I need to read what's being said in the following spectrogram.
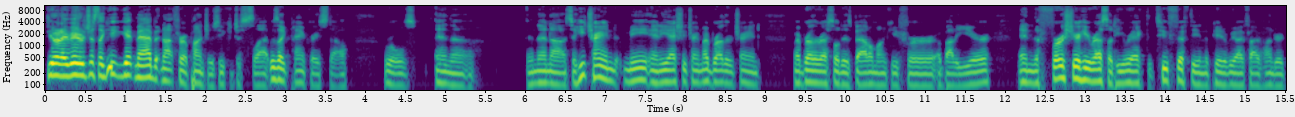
Do you know what I mean? It was just like you could get mad but not throw punches. You could just slap. It was like pancrase style rules. And uh and then uh so he trained me and he actually trained my brother trained my brother wrestled his battle monkey for about a year. And the first year he wrestled, he ranked at 250 in the PWI 500.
